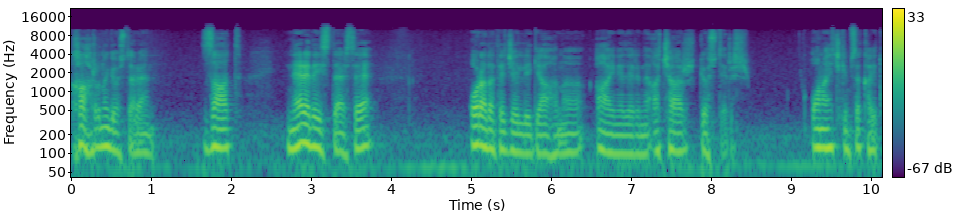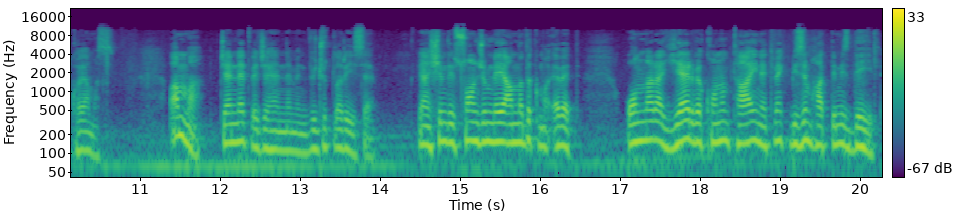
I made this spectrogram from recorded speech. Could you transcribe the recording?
kahrını gösteren zat nerede isterse orada tecelligahını, aynelerini açar, gösterir. Ona hiç kimse kayıt koyamaz. Ama cennet ve cehennemin vücutları ise yani şimdi son cümleyi anladık mı? Evet onlara yer ve konum tayin etmek bizim haddimiz değil.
